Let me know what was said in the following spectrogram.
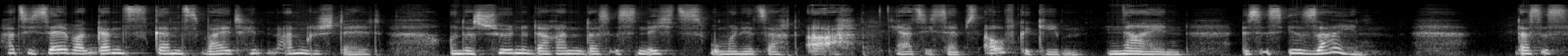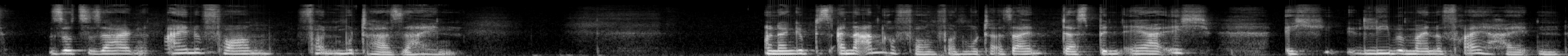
hat sich selber ganz, ganz weit hinten angestellt. Und das Schöne daran, das ist nichts, wo man jetzt sagt, ah, die hat sich selbst aufgegeben. Nein, es ist ihr Sein. Das ist sozusagen eine Form von Muttersein. Und dann gibt es eine andere Form von Muttersein, das bin eher ich. Ich liebe meine Freiheiten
